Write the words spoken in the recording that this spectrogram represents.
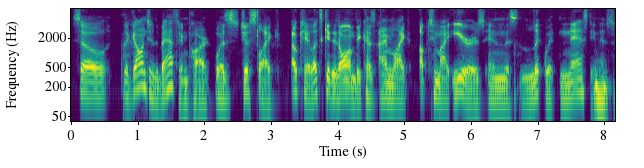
So the going to the bathroom part was just like, okay, let's get it on because I'm like up to my ears in this liquid nastiness.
